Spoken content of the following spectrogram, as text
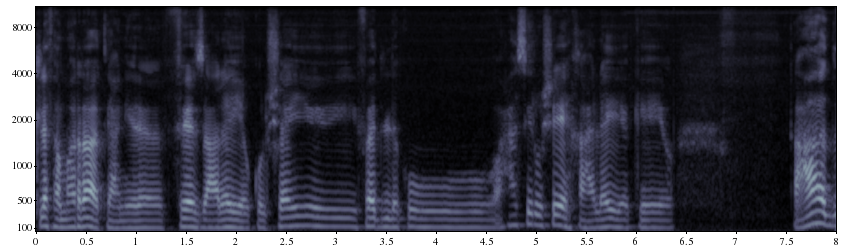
ثلاثة مرات يعني فاز عليا وكل شيء يفدلك وحصيرو شيخ عليا كي عاد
